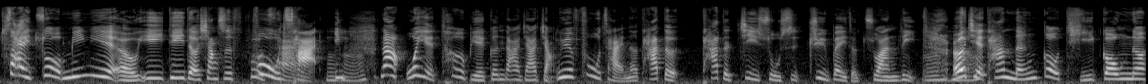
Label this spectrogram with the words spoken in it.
在做 Mini LED 的，像是富彩，嗯，那我也特别跟大家讲，因为富彩呢，它的。它的技术是具备着专利，嗯、而且它能够提供呢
